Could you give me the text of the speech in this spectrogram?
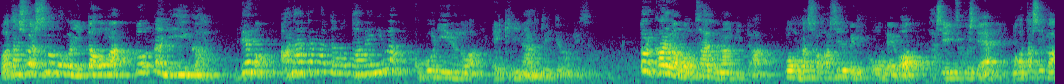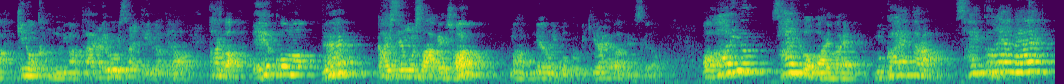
私は主のとこに行った方がどんなにいいか。でもあなた方のためにはここにいるのは益になると言ってるわけです。よだから彼はもう最後何て言った？もう私は走るべき工程を走り尽くしてもう私には義の冠が与えられ用意されているだけだ。彼は栄光のね凱旋をしたわけでしょ？まあネロにこう首切られたわけですけど。ああいう最後を我々迎えたら最高だよね。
